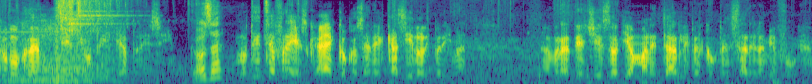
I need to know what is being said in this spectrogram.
Comunque, il DUP li ha presi. Cosa? Notizia fresca, ecco cos'era il casino lì prima. Avrà deciso di ammanettarli per compensare la mia fuga.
